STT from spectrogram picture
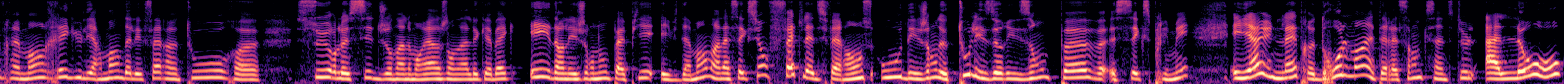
vraiment régulièrement d'aller faire un tour euh, sur le site Journal de Montréal, Journal de Québec et dans les journaux papier, évidemment, dans la section Faites la différence où des gens de tous les horizons peuvent s'exprimer. Et il y a une lettre drôlement intéressante qui s'intitule Allô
